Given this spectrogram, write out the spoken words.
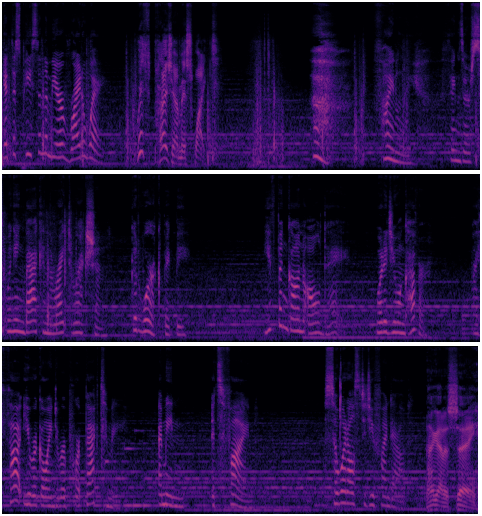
get this piece in the mirror right away. With pleasure, Miss White. Finally, things are swinging back in the right direction. Good work, Bigby. You've been gone all day. What did you uncover? I thought you were going to report back to me. I mean, it's fine. So what else did you find out? I gotta say,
